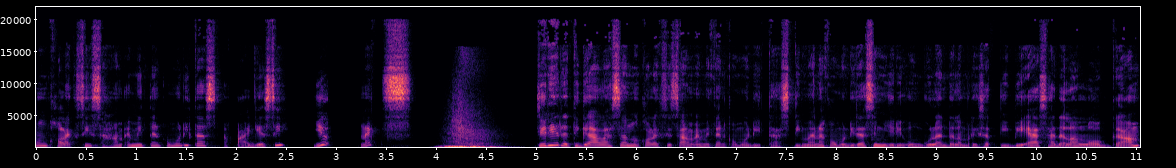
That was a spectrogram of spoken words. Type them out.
mengkoleksi saham emiten komoditas. Apa aja sih? Yuk, next! Jadi ada tiga alasan mengkoleksi saham emiten komoditas, di mana komoditas ini menjadi unggulan dalam riset DBS adalah logam,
